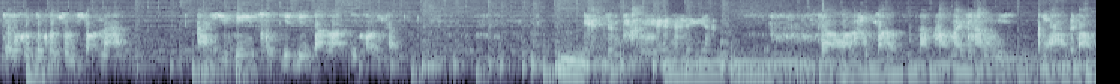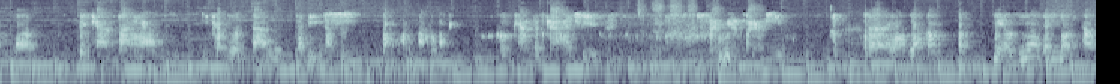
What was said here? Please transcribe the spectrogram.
แต่ถ้าคุณเป็นคนชมชนนะฮะอาชีพนี้ผมยินดีต้อนรับทุกคนครับอืมเปลี่ยนจนพังเลยอะไรอย่างเงี้ยก็ก็ทำให้ท่านมีงานก็ก็เป็นการสร้างงานอีกกระบวนการหนึ่งก็ดีครับโครงการจัดการอาชีพสร้างงานสร้างอาชีพใช่ครับแล้วก็เดี๋ยวเนี้กันหมดครับ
